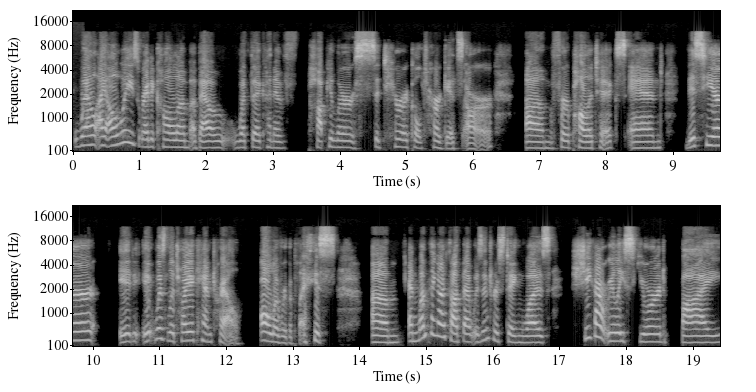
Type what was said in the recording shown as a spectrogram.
Well, I always write a column about what the kind of popular satirical targets are um, for politics. And this year, it it was Latoya Cantrell all over the place. Um, and one thing I thought that was interesting was she got really skewered by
